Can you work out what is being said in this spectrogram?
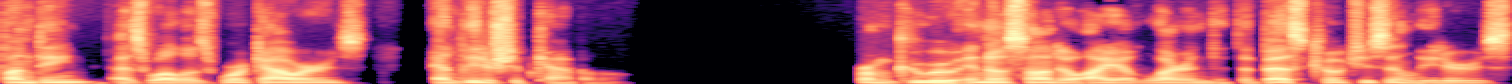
funding, as well as work hours and leadership capital. From Guru Inosanto, I have learned that the best coaches and leaders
